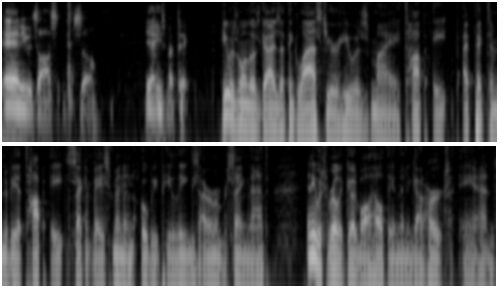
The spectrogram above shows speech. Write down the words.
and he was awesome. So, yeah, he's my pick. He was one of those guys. I think last year he was my top eight. I picked him to be a top eight second baseman in OBP leagues. I remember saying that, and he was really good while healthy, and then he got hurt. And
